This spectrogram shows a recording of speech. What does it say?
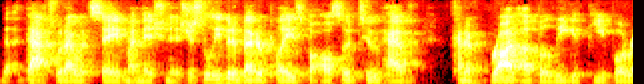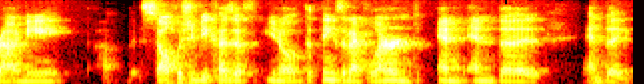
th- that's what I would say my mission is just to leave it a better place, but also to have kind of brought up a league of people around me uh, selfishly because of you know the things that I've learned and and the and the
